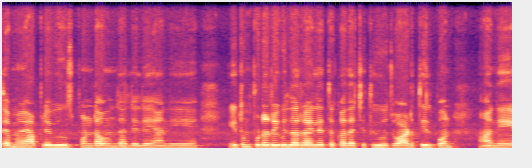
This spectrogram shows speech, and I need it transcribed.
त्यामुळे आपले व्ह्यूज पण डाऊन झालेले आहे आणि इथून पुढं रेग्युलर राहिले तर कदाचित व्ह्यूज वाढतील पण. आणि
